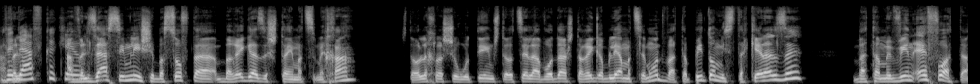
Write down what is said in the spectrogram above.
אבל- ודווקא כאילו... אבל זה הסמלי, שבסוף אתה, ברגע הזה שאתה עם עצמך, שאתה הולך לשירותים, שאתה יוצא לעבודה, שאתה רגע בלי המצלמות, ואתה פתאום מסתכל על זה, ואתה מבין איפה אתה.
